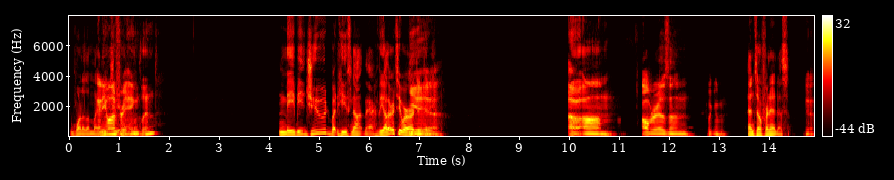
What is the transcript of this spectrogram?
one of them might. be anyone for. England? Maybe Jude, but he's not there. The other two are Argentina. Yeah. Oh, um, Alvarez and fucking Enzo Fernandez. yeah.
